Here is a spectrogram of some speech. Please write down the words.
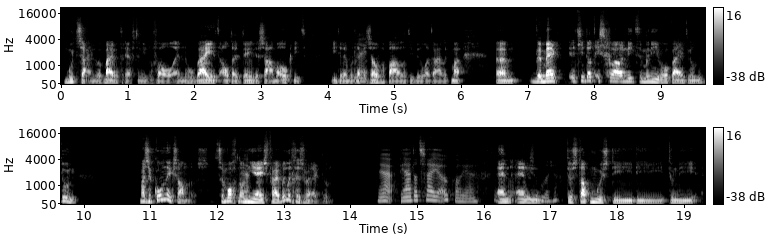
moet zijn, wat mij betreft in ieder geval. En hoe wij het altijd deden samen ook niet. Iedereen moet lekker Nee. zelf bepalen wat hij wil uiteindelijk. Maar ehm, we merken, weet je, dat is gewoon niet de manier waarop wij het wilden doen. Maar ze kon niks anders. Ze mocht nog Ja. niet eens vrijwilligerswerk doen. Ja, ja, dat zei je ook al, ja. Dat En- en-. Dus dat moest die, die toen die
